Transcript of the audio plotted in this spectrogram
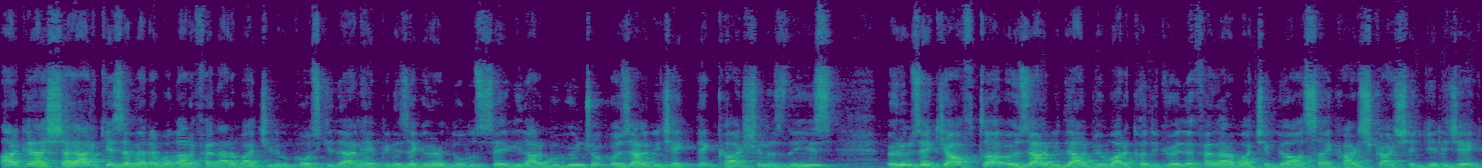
Arkadaşlar herkese merhabalar. Fenerbahçeli Bukowski'den hepinize gönül dolu sevgiler. Bugün çok özel bir çekle karşınızdayız. Önümüzdeki hafta özel bir derbi var. Kadıköy'de Fenerbahçe Galatasaray karşı karşıya gelecek.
